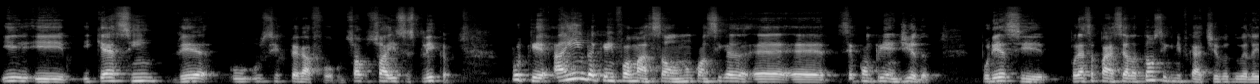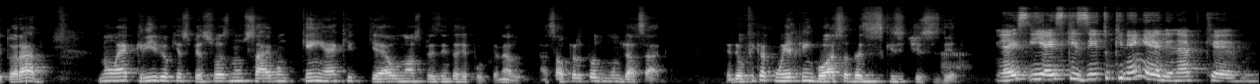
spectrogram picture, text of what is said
e, e, e quer sim ver o, o, circo pegar fogo. Só, só isso explica. Porque, ainda que a informação não consiga é, é, ser compreendida por, esse, por essa parcela tão significativa do eleitorado, não é crível que as pessoas não saibam quem é que, que é o nosso presidente da República, né, Lu? Nessa altura todo mundo já sabe. Entendeu? Fica com ele quem gosta das esquisitices dele. É, e é esquisito que nem ele, né? Porque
